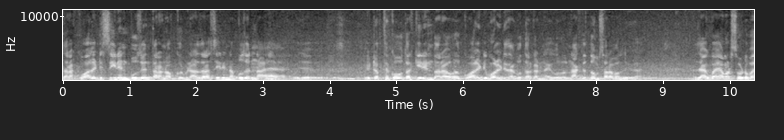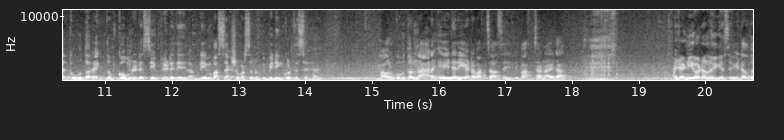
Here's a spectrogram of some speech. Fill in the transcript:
যারা কোয়ালিটি চিনেন, বুঝেন, তারা নক করবেন। আর যারা চিনেন না, বুঝেন না হ্যাঁ ওই যে ইউটিউব থেকে কবুতর কিনেন তারা ওর কোয়ালিটি মোয়ালিটি থাকো দরকার নাই। এগুলো নাক দিয়ে দম সারা মারলি ভাই যাই হোক ভাই, আমার ছোটো ভাই কবুতর একদম কম রেটে চিপ রেটে দিয়ে দিলাম। ডিম বাচ্চা একশো পার্সেন্ট ওকে বিডিং করতেছে হ্যাঁ? ফাউল কবুতর না, আর এইটারই একটা বাচ্চা আছে, এই যে বাচ্চা না এটা? এটা নিউটা লই গেছে, এটাও তো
